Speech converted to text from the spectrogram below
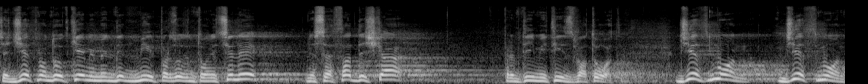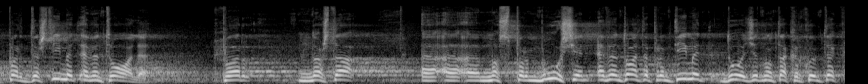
që gjithmonë duhet kemi mendim mirë për Zotin tonë, i cili nëse thotë diçka, Premtimi i tij zbatohet. Gjithmonë, gjithmonë për dështimet eventuale, për ndoshta ë ë ë mospërmbushjen eventuale të premtimit, duhet gjithmonë ta kërkojmë tek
